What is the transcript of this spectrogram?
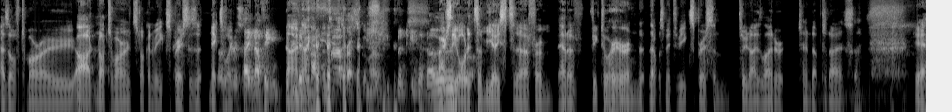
as of tomorrow. Oh, not tomorrow. It's not going to be express, is it? I Next was week. say nothing. No, no. nothing expressed at the moment? Shipment in the nose. I actually ordered some yeast uh, from out of Victoria, and that was meant to be express, and two days later it turned up today. So, yeah,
